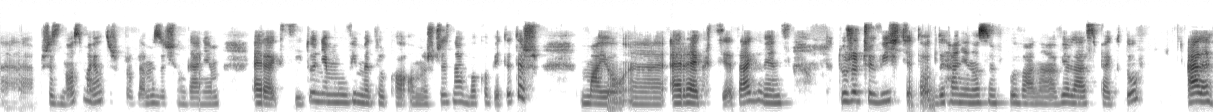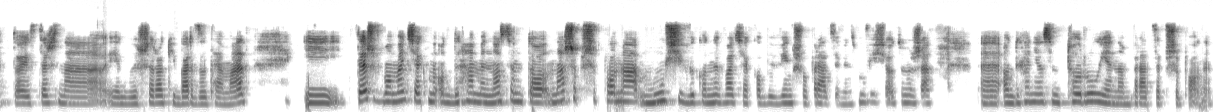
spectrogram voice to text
e, przez nos, mają też problemy z osiąganiem erekcji. Tu nie mówimy tylko o mężczyznach, bo kobiety też mają erekcję, tak? Więc tu rzeczywiście to oddychanie nosem wpływa na wiele aspektów ale to jest też na jakby szeroki bardzo temat. I też w momencie, jak my oddychamy nosem, to nasza przypona musi wykonywać jakoby większą pracę, więc mówi się o tym, że e, oddychanie nosem toruje nam pracę przypony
